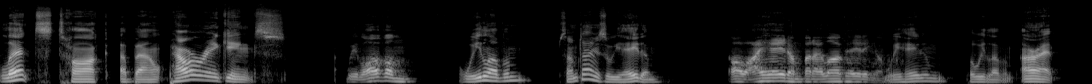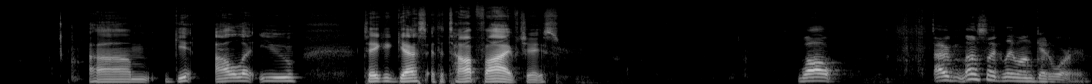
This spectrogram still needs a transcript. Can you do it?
Let's talk about power rankings. We love them. We love them. Sometimes we hate them. Oh, I hate them, but I love hating them. We hate them, but we love them. All right. Um, get. I'll let you take a guess at the top five, Chase. Well, I most likely won't get order.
